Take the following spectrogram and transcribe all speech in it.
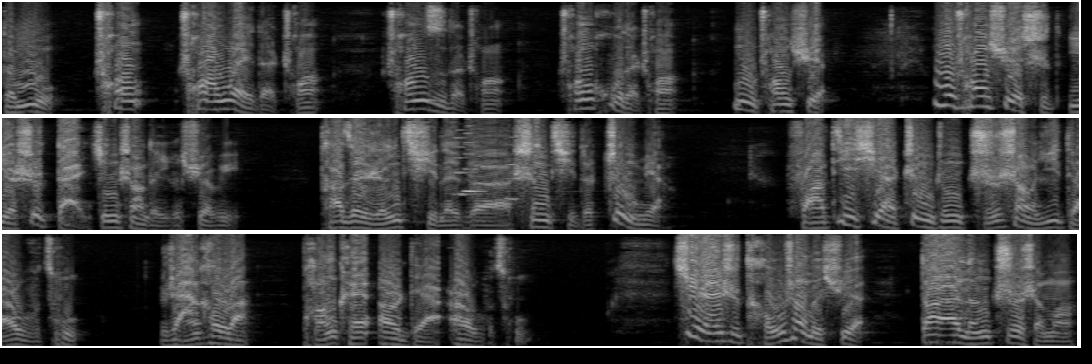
的目，窗，窗外的窗，窗子的窗，窗户的窗，目窗穴。目窗穴是也是胆经上的一个穴位，它在人体那个身体的正面，发际线正中直上一点五寸。然后呢，旁开二点二五寸。既然是头上的穴，当然能治什么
